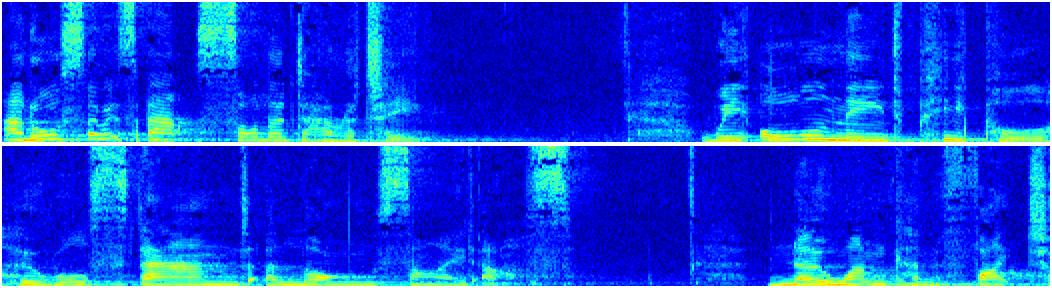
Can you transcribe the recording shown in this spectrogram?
And also, it's about solidarity. We all need people who will stand alongside us. No one can fight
